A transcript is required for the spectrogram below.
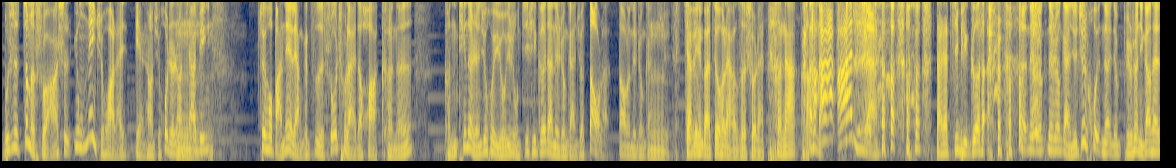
不是这么说，而是用那句话来点上去，或者让嘉宾嗯。最后把那两个字说出来的话，可能可能听的人就会有一种鸡皮疙瘩那种感觉，到了到了那种感觉。嗯。，嘉宾把最后两个字说出来，特纳，特纳 灿烂，大家鸡皮疙瘩。那种那种感觉，就是会那就比如说你刚才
